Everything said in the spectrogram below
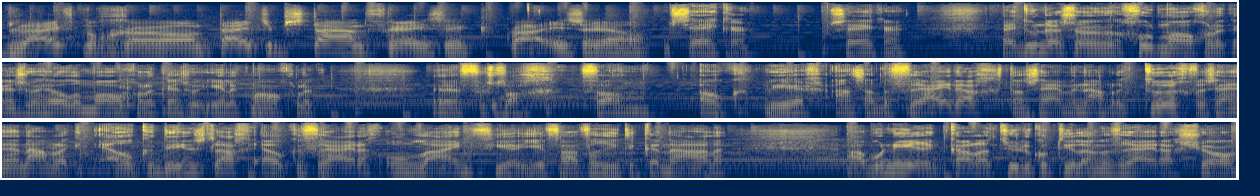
blijft nog wel een tijdje bestaan, vrees ik, qua Israël. Zeker. Zeker. Wij doen daar zo goed mogelijk en zo helder mogelijk en zo eerlijk mogelijk eh, verslag van. Ook weer aanstaande vrijdag, dan zijn we namelijk terug. We zijn er namelijk elke dinsdag, elke vrijdag online via je favoriete kanalen. Abonneren kan natuurlijk op die Lange Vrijdagshow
